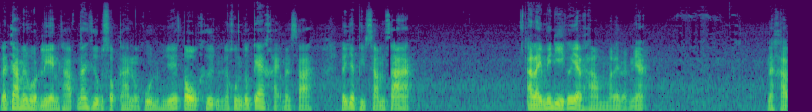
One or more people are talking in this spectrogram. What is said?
แล้วจำเป็นบทเรียนครับ นั่นคือประสบการณ์ของคุณคุณจะได้โตขึ้น แล้วคุณก็แก้ไขมันซะ แล้วอย่าผิดซ้ำซากอะไรไม่ดีก็อย่าทำอะไรแบบเนี้ยนะครับ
